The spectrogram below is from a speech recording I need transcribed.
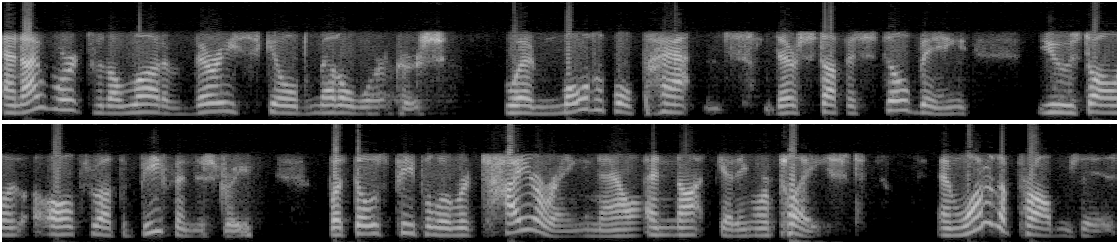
And I worked with a lot of very skilled metal workers who had multiple patents. Their stuff is still being used all, all throughout the beef industry, but those people are retiring now and not getting replaced. And one of the problems is,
